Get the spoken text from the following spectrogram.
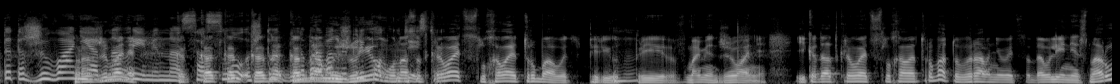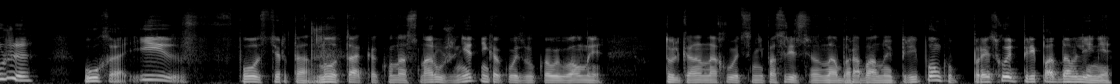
вот это жевание одновременно как, со слухом, что когда, когда мы жуем, у нас действует. открывается слуховая труба в этот период, угу. при, в момент жевания. И когда открывается слуховая труба, то выравнивается давление снаружи уха и в полости рта. Но так как у нас снаружи нет никакой звуковой волны, только она находится непосредственно на барабанную перепонку, происходит перепад давления.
